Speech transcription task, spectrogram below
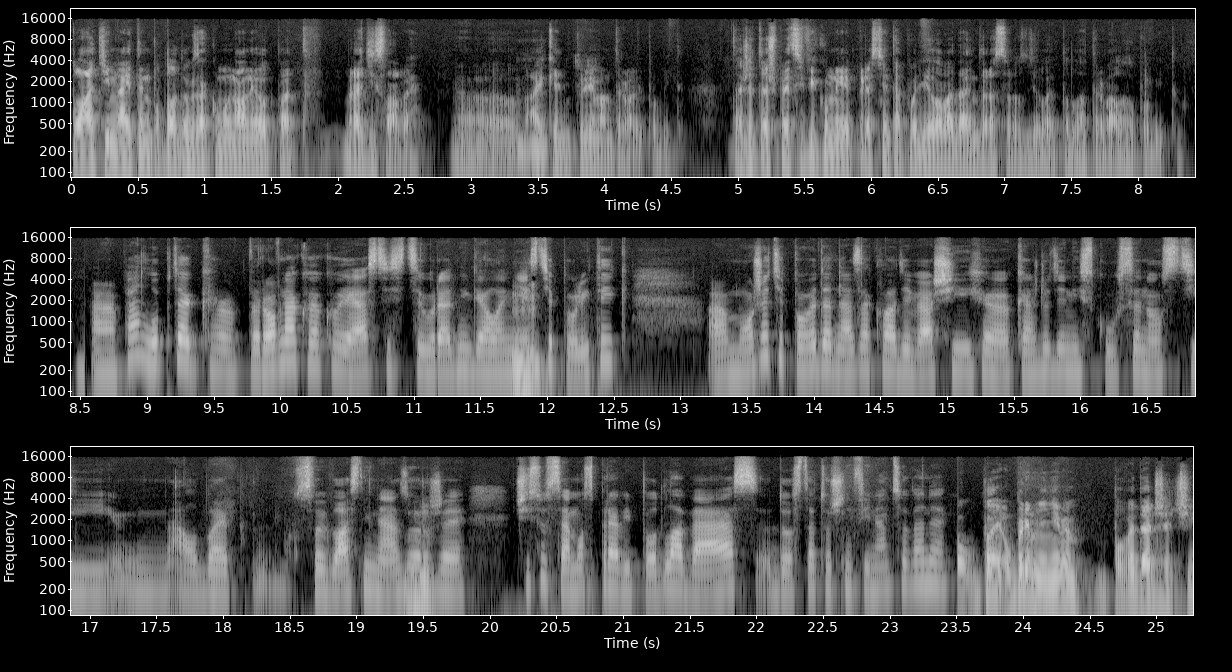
platím aj ten poplatok za komunálny odpad v Bratislave, mm-hmm. aj keď tu nemám trvalý pobyt. Takže to špecifikum je presne tá podielová daň, ktorá sa rozdieluje podľa trvalého pobytu. A pán Luptak, rovnako ako ja, ste síce úradník, ale nie mm-hmm. ste politik. A môžete povedať na základe vašich e, každodenných skúseností alebo aj svoj vlastný názor, mm. že či sú samozprávy podľa vás dostatočne financované? Úplne úprimne neviem povedať, že či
